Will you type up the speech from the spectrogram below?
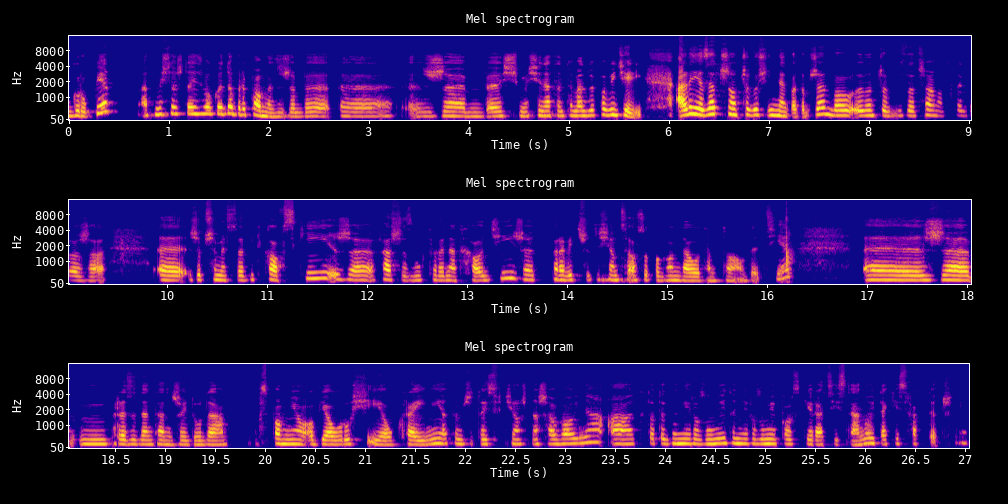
grupie? A myślę, że to jest w ogóle dobry pomysł, żeby, e, żebyśmy się na ten temat wypowiedzieli. Ale ja zacznę od czegoś innego, dobrze? Bo znaczy, zaczęłam od tego, że, e, że Przemysław Witkowski, że faszyzm, który nadchodzi, że prawie 3000 osób oglądało tamtą audycję, e, że mm, prezydent Andrzej Duda wspomniał o Białorusi i o Ukrainie, o tym, że to jest wciąż nasza wojna, a kto tego nie rozumie, to nie rozumie polskiej racji stanu i tak jest faktycznie.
